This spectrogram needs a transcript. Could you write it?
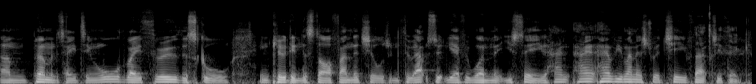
um, permanentating all the way through the school, including the staff and the children, through absolutely everyone that you see. How, how, how have you managed to achieve that? Do you think?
